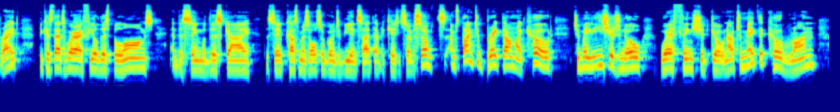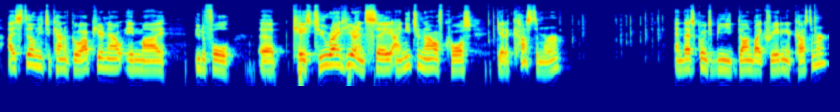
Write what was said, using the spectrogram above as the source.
right? Because that's where I feel this belongs. And the same with this guy. The save customer is also going to be inside the application service. So I'm, I'm starting to break down my code to make it easier to know where things should go. Now to make the code run, I still need to kind of go up here now in my beautiful uh, case 2 right here and say I need to now, of course, get a customer and that's going to be done by creating a customer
